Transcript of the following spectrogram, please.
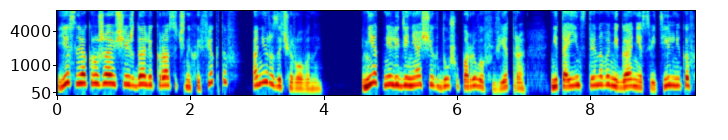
Если окружающие ждали красочных эффектов, они разочарованы. Нет ни леденящих душу порывов ветра, ни таинственного мигания светильников,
